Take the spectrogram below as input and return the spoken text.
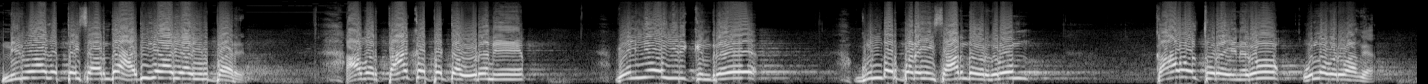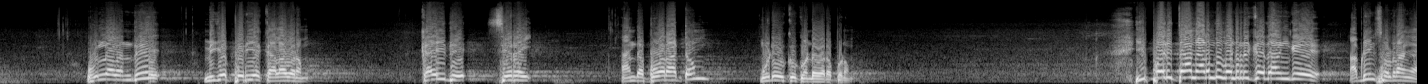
நிர்வாகத்தை சார்ந்த அதிகாரியா இருப்பார். அவர் தாக்கப்பட்ட உடனே வெளியே இருக்கின்ற குண்டர் படையை சார்ந்தவர்களும் காவல்துறையினரும் உள்ள வருவாங்க. உள்ள வந்து மிகப்பெரிய கலவரம். கைது சிறை. அந்த போராட்டம் முடிவுக்கு கொண்டு வரப்படும். இப்படித்தான் நடந்து கொண்டிருக்கிறது அங்கு அப்படின்னு சொல்றாங்க.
